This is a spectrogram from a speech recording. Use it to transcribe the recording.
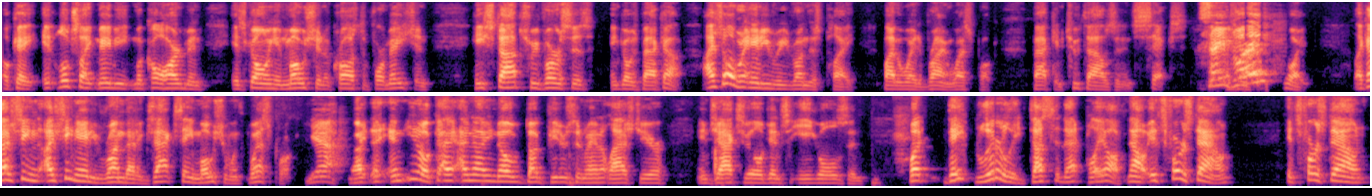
Okay, it looks like maybe Mecole Hardman is going in motion across the formation. He stops, reverses, and goes back out. I saw Andy Reid run this play, by the way, to Brian Westbrook back in 2006. Same play? Detroit. Like I've seen, I've seen Andy run that exact same motion with Westbrook. Yeah. Right. And you know, I, I know Doug Pederson ran it last year in Jacksonville against the Eagles, and but they literally dusted that play off. Now it's first down. It's first down,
